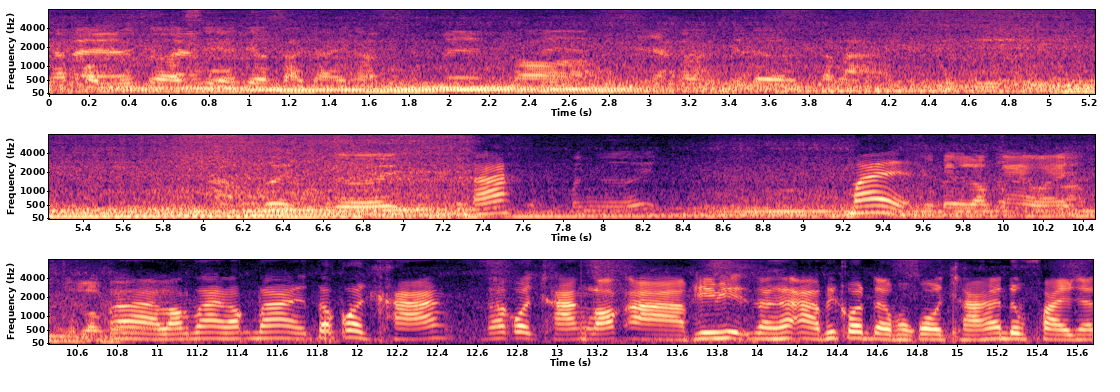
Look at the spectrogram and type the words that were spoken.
ครับผมเป็นตัวเสียเที่ยวสาใจครับ ไม่ก็ไม่อยากกำลังจะเดินตลาดอยู่ที่อ้าวเฮ้ยเงยฮะมันเงย ไม่ยังไม่ได้ล็อกหน้าไว้เดี๋ยวล็อกหอ่าน้าล็อกได้ล็อกได้ต้องกดค้างถ้ากดค้างล็อกอ่าพี่พี่งั้นอ่าพี่กดเดี๋ยวผมกดค้างให้ดูไฟจะ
